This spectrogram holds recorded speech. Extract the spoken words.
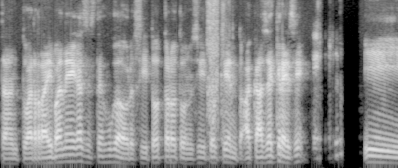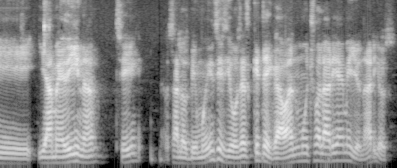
tanto a Ray Vanegas, este jugadorcito trotoncito que acá se crece, y, y, a Medina, ¿sí? O sea, los vi muy incisivos, es que llegaban mucho al área de millonarios.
